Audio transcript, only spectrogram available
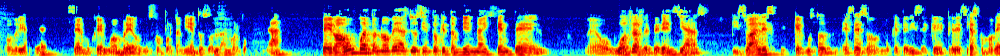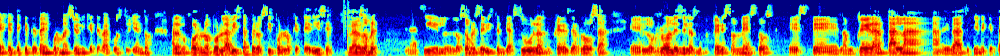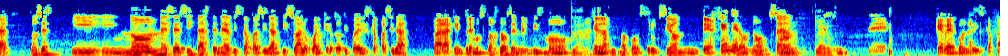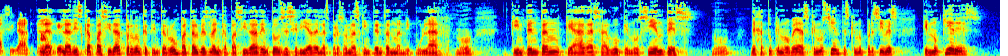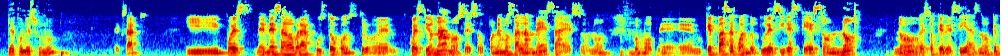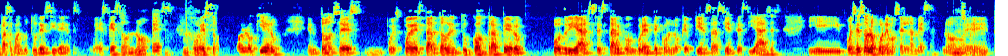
podría ser, ser mujer u hombre o los comportamientos o la corporalidad pero aun cuando no veas, yo siento que también hay gente eh, u otras referencias visuales que, justo es eso, lo que te dice, que, decías, como de hay gente que te da información y que te va construyendo, a lo mejor no por la vista, pero sí por lo que te dice. Claro. Los hombres así, los hombres se visten de azul, las mujeres de rosa, eh, los roles de las mujeres son estos, este, la mujer a tal edad se tiene que tal. Entonces, y no necesitas tener discapacidad visual o cualquier otro tipo de discapacidad para que entremos todos en el mismo, en la misma construcción de género, ¿no? O sea, claro, que ver con la discapacidad. La, discapacidad, perdón que te interrumpa, tal vez la incapacidad entonces sería de las personas que intentan manipular, ¿no? Que intentan que hagas algo que no sientes, ¿no? Deja tú que no veas, que no sientes, que no percibes, que no quieres, ya con eso, ¿no? Exacto. Y pues en esa obra justo eh, cuestionamos eso, ponemos a la mesa eso, ¿no? Como, ¿qué pasa cuando tú decides que eso no? ¿no? Esto que decías, ¿no? ¿Qué pasa cuando tú decides, es que eso no es o eso no lo quiero? Entonces, pues puede estar todo en tu contra, pero podrías estar congruente con lo que piensas, sientes y haces. Y pues eso lo ponemos en la mesa, ¿no? Eh,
